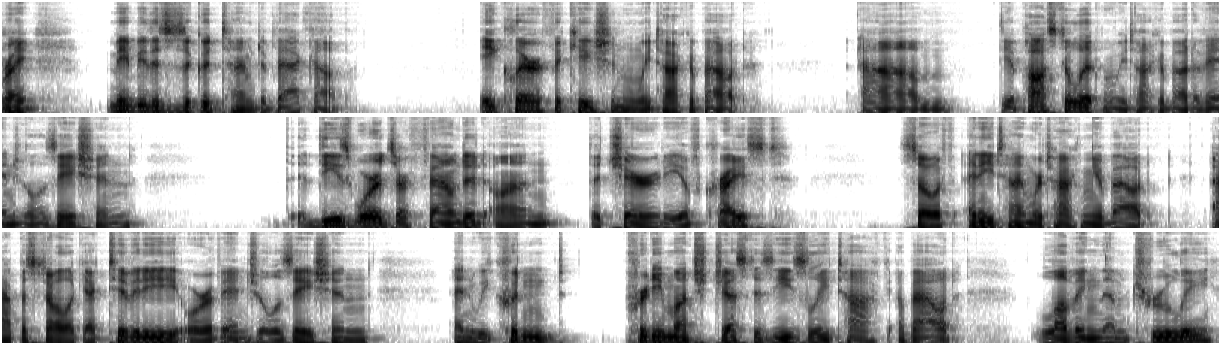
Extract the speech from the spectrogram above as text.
right? Maybe this is a good time to back up. A clarification when we talk about um, the apostolate, when we talk about evangelization, th- these words are founded on the charity of Christ. So if anytime we're talking about apostolic activity or evangelization, and we couldn't pretty much just as easily talk about loving them truly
